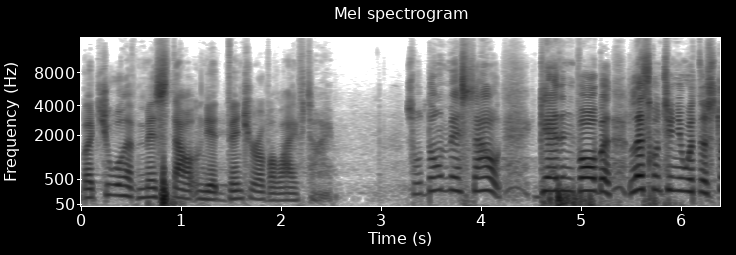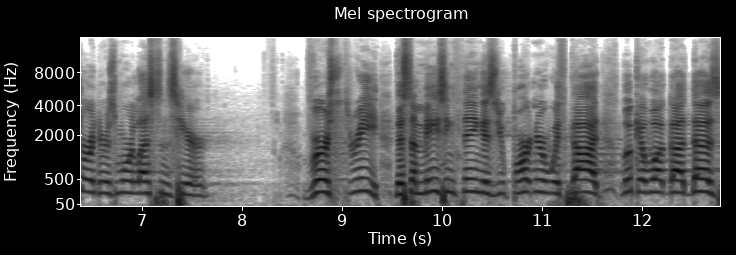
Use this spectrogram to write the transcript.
but you will have missed out on the adventure of a lifetime. So don't miss out. Get involved. But let's continue with the story. There's more lessons here. Verse 3 this amazing thing as you partner with God, look at what God does.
